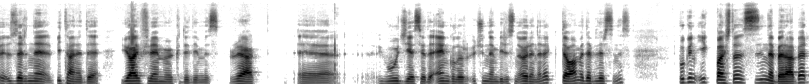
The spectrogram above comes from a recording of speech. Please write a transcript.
ve üzerine bir tane de UI framework dediğimiz React, e, Vue.js ya da Angular üçünden birisini öğrenerek devam edebilirsiniz. Bugün ilk başta sizinle beraber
